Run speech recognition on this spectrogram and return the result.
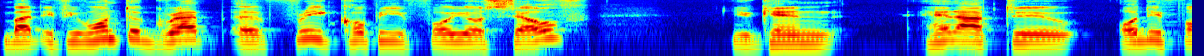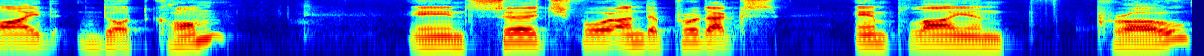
But if you want to grab a free copy for yourself, you can head out to audified.com and search for under products Amplion Pro,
